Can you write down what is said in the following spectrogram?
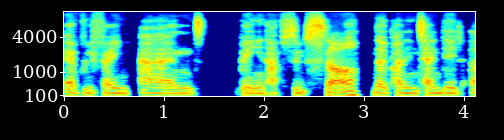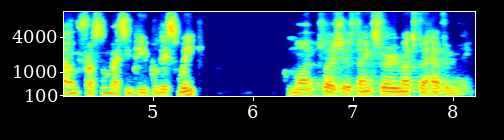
everything. And being an absolute star, no pun intended, um, for us on Betting People this week. My pleasure. Thanks very much for having me.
